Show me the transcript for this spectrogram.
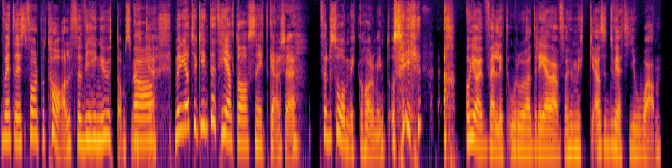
vet du, svar på tal, för vi hänger ut dem så mycket. ja, men jag tycker inte ett helt avsnitt kanske. För så mycket har de inte att säga. Och jag är väldigt oroad redan för hur mycket... Alltså du vet Johan.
